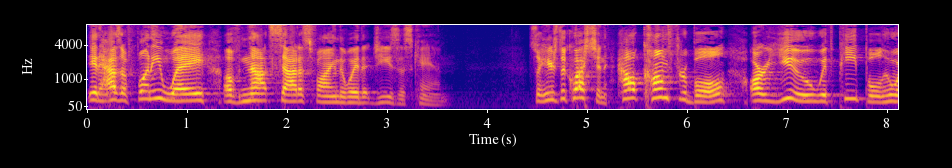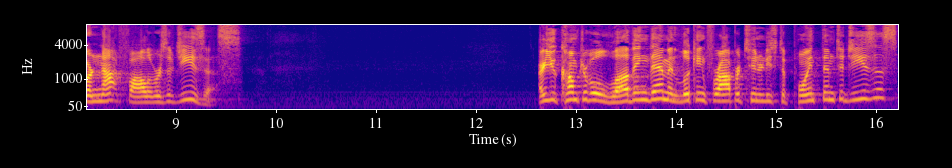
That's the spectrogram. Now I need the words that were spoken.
it has a funny way of not satisfying the way that Jesus can. So here's the question How comfortable are you with people who are not followers of Jesus? Are you comfortable loving them and looking for opportunities to point them to Jesus?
